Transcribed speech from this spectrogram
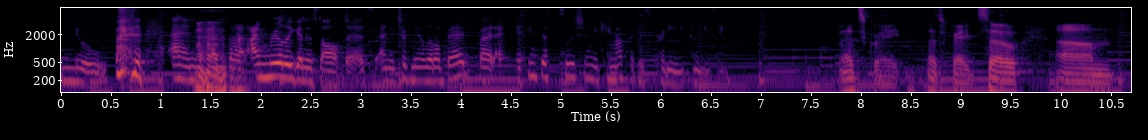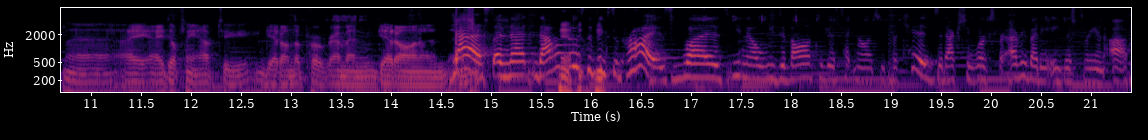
no. And I thought i'm really going to solve this. And it took me a little bit but i think the solution we came up with is pretty amazing that's great. That's great. So um, uh, I, I, definitely have to get on the program and get on. And, yes, and that that was the big surprise. Was you know we developed this technology for kids. It actually works for everybody ages three and up.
